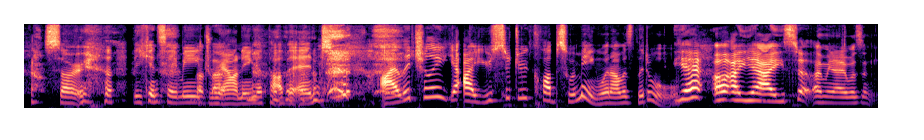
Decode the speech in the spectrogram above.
so you can see me Love that. drowning at the other end. I literally, yeah, I used to do club swimming when I was little. Yeah. Oh, uh, yeah. I used to. I mean, I wasn't.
